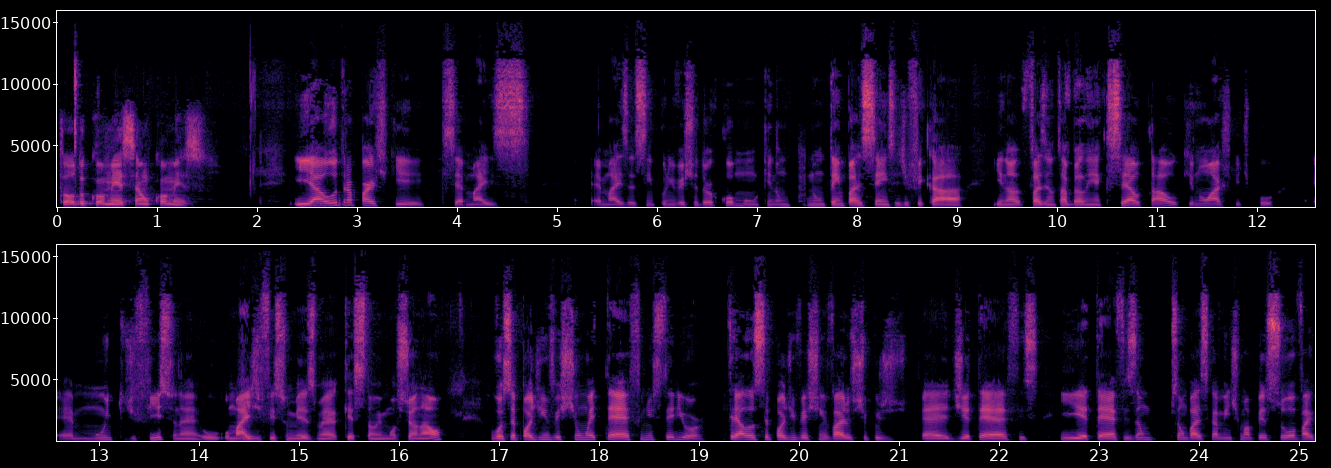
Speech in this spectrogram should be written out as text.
todo começo é um começo. E a outra parte que, que é mais é mais assim para o investidor comum que não, não tem paciência de ficar indo, fazendo tabela em Excel tal, que não acho que tipo é muito difícil, né? O, o mais difícil mesmo é a questão emocional. Você pode investir um ETF no exterior. Entre elas, você pode investir em vários tipos de, é, de ETFs e ETFs são, são basicamente uma pessoa vai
